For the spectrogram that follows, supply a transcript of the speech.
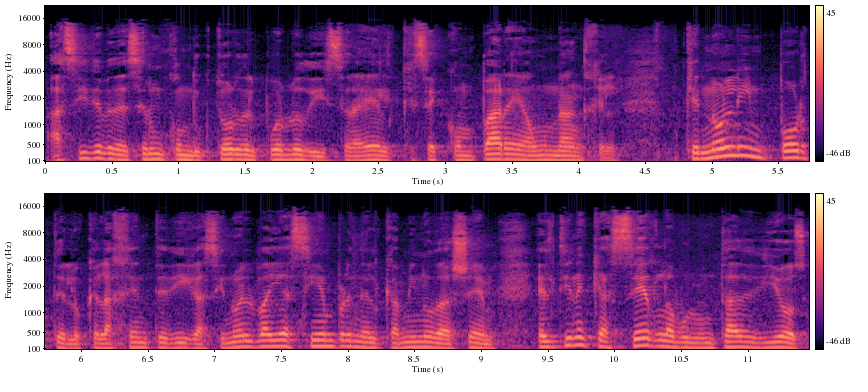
así debe de ser un conductor del pueblo de Israel que se compare a un ángel. Que no le importe lo que la gente diga, sino él vaya siempre en el camino de Hashem. Él tiene que hacer la voluntad de Dios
